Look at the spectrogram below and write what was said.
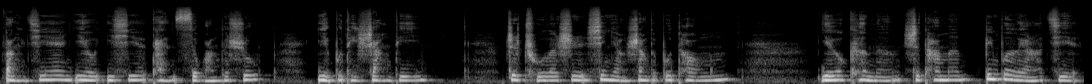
坊间也有一些谈死亡的书，也不提上帝。这除了是信仰上的不同，也有可能是他们并不了解。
